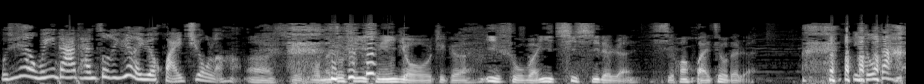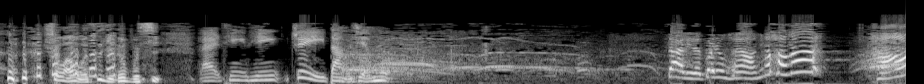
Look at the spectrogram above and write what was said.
我觉得现在文艺大家谈做的越来越怀旧了哈。啊、是我们都是一群有这个艺术文艺气息的人，喜欢怀旧的人。你多大？说完我自己都不信。来听一听这一档节目。大理的观众朋友，你们好吗？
